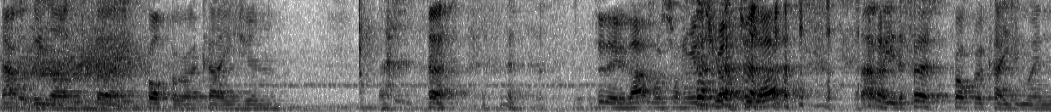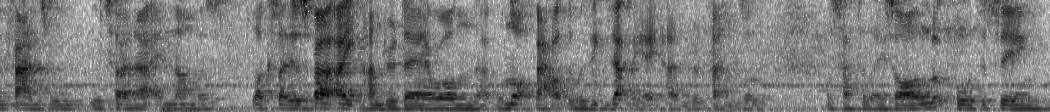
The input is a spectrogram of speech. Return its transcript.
that would be like the first proper occasion. I don't know who that was trying to interrupt you there. That'll be the first proper occasion when the fans will, will turn out in numbers. Like I say, there was about 800 there on, well, not about, there was exactly 800 fans on, on Saturday. So I'll look forward to seeing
